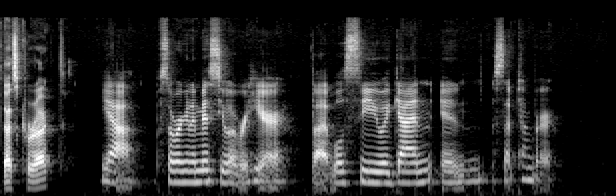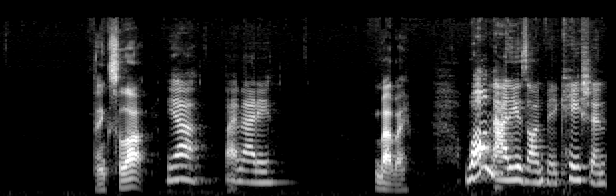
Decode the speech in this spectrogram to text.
That's correct. Yeah, so we're going to miss you over here, but we'll see you again in September. Thanks a lot. Yeah, bye, Mati. Bye bye. While Mati is on vacation,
